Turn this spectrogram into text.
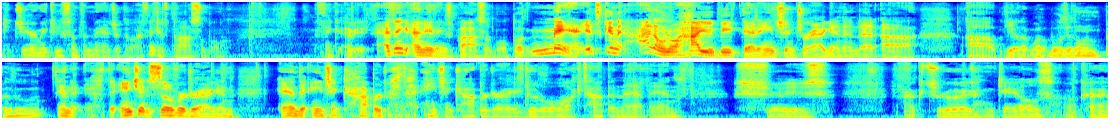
Can Jeremy do something magical? I think it's possible. I think I, think anything's possible, but man, it's gonna. I don't know how you beat that ancient dragon and that. uh uh, other, what, was the other one? And the, the, ancient silver dragon and the ancient copper, that ancient copper dragon. Good luck topping that, man. Jeez. Arc Druid, Gales, okay.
